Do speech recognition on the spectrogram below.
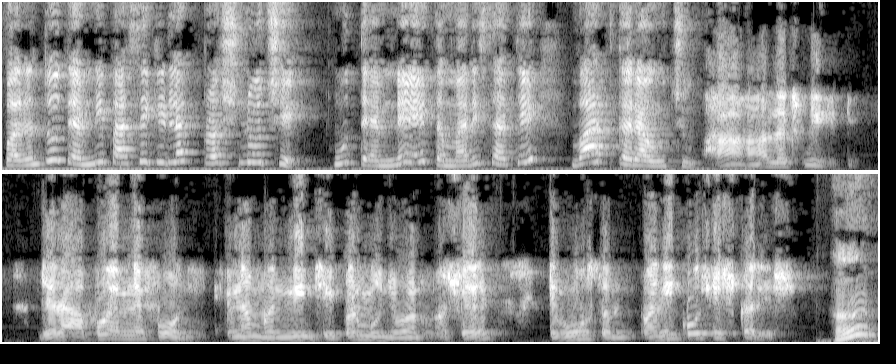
પરંતુ તેમની પાસે કેટલાક પ્રશ્નો છે. હું તેમને તમારી સાથે વાત કરાવું છું. હા હા લક્ષ્મી. જરા આપો એમને ફોન. એમના મનની જે પણ મૂંઝવણ હશે એ હું સમજવાની કોશિશ કરીશ. હા?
